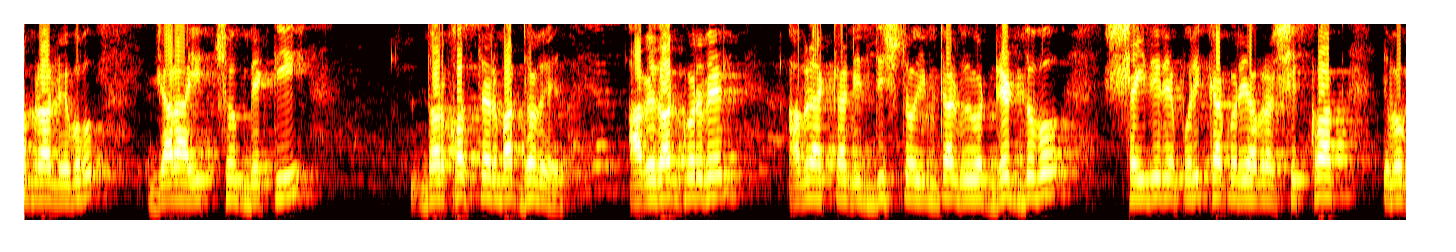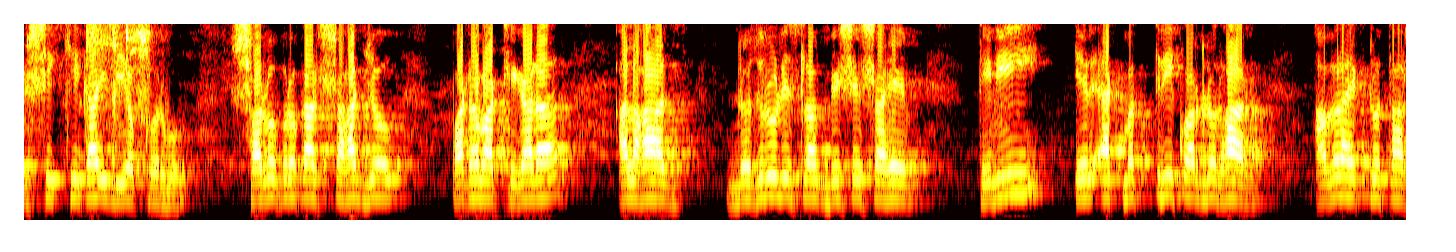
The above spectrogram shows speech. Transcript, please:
আমরা নেব। যারা ইচ্ছুক ব্যক্তি দরখাস্তের মাধ্যমে আবেদন করবেন, আমরা একটা নির্দিষ্ট ইন্টারভিউর ডেট দেবো। সেই দিনে পরীক্ষা করে আমরা শিক্ষক এবং শিক্ষিকাই নিয়োগ করব। সর্বপ্রকার সাহায্য পাঠাবার ঠিকানা, আলহাজ নজরুল ইসলাম বিশেষ সাহেব, তিনি এর একমাত্রই কর্ণধার। আমরা একটু তার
